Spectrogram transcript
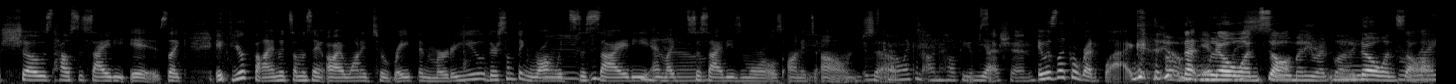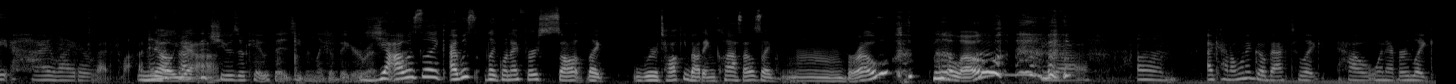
shows how society is like if you're fine with someone saying oh i wanted to rape and murder you there's something wrong with society and like society's morals on its own It was so kind of like an unhealthy Yeah. obsession. it was like a red flag Oh, that no literally one so saw many red flags. no one saw Bright highlighter red flag. And no the fact yeah that she was okay with it is even like a bigger red yeah i was like i was like when i first saw like we were talking about it in class i was like mm, bro hello yeah. Um, I kind of want to go back to like how whenever like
